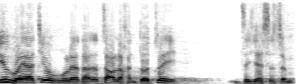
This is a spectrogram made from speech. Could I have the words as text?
如果要救护了他，造了很多罪。这件事怎么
